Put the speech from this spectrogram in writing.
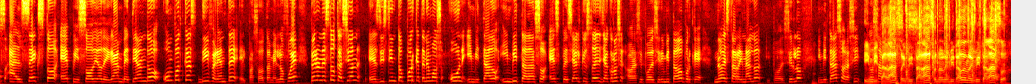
Bienvenidos al sexto episodio de Gambeteando, un podcast diferente, el pasado también lo fue, pero en esta ocasión es distinto porque tenemos un invitado, invitadazo especial que ustedes ya conocen. Ahora sí puedo decir invitado porque no está Reinaldo y puedo decirlo, invitadazo, ahora sí. Invitadazo, invitadazo, no, no, invitado, no, invitadazo.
